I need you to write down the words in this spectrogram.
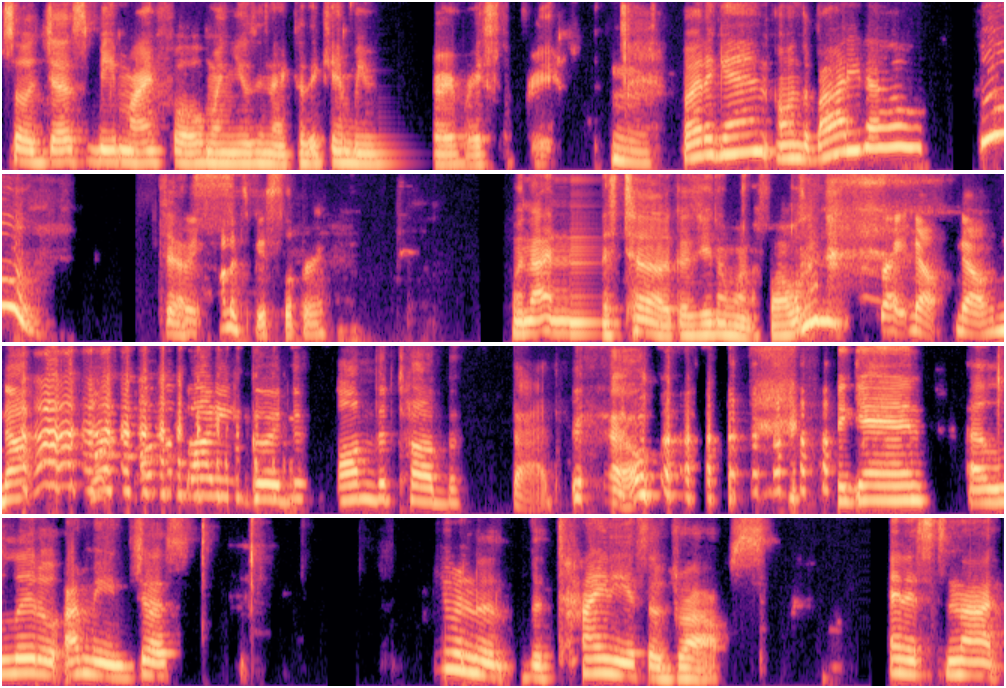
So just be mindful when using that because it can be very, very slippery. Mm. But again, on the body though, just Wait, want it to be slippery. Well, not in this tub because you don't want to fall. right. No, no, not, not on the body, good. On the tub, bad. no. Again, a little, I mean, just even the, the tiniest of drops. And it's not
